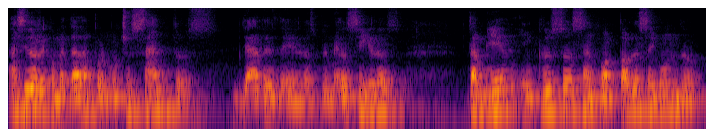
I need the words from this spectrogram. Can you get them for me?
ha sido recomendada por muchos santos ya desde los primeros siglos. También incluso San Juan Pablo II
